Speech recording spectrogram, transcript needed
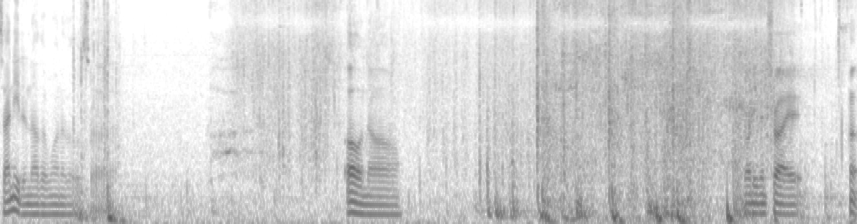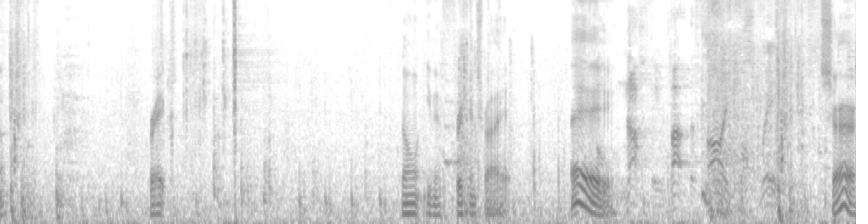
So I need another one of those. Uh... Oh no. Don't even try it. Huh. Break. Don't even freaking try it. Hey, Nothing but the sure.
